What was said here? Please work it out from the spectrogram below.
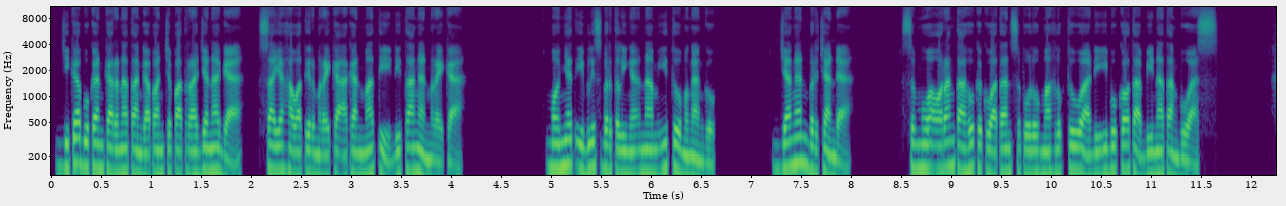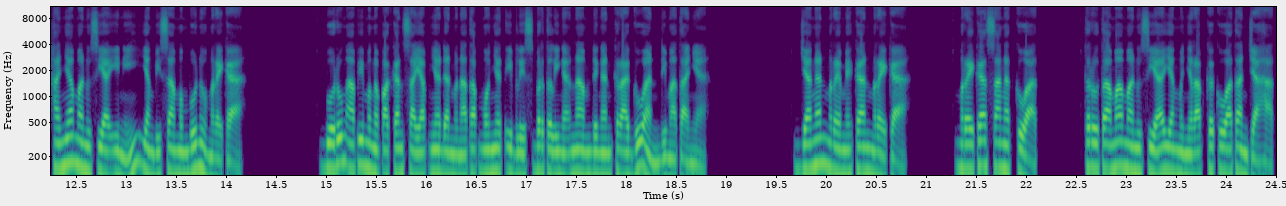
Jika bukan karena tanggapan cepat Raja Naga, saya khawatir mereka akan mati di tangan mereka. Monyet iblis bertelinga enam itu mengangguk. Jangan bercanda. Semua orang tahu kekuatan sepuluh makhluk tua di ibu kota binatang buas. Hanya manusia ini yang bisa membunuh mereka. Burung api mengepakkan sayapnya dan menatap monyet iblis bertelinga enam dengan keraguan di matanya. Jangan meremehkan mereka. Mereka sangat kuat. Terutama manusia yang menyerap kekuatan jahat.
